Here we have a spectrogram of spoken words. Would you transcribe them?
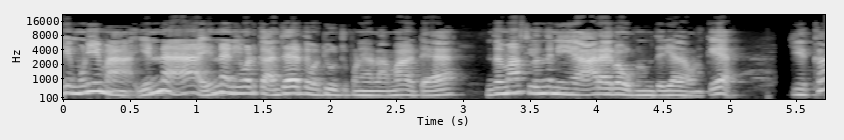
ஏ முடியுமா? என்ன? என்ன நீ உனக்கு அஞ்சாயிரத்தை வட்டி விட்டு போனேன் அம்மாட்ட இந்த மாசத்துல இருந்து நீ ஆறாயிரம் ரூபாய் விடணும் தெரியாதா உனக்கு? ஏக்கா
